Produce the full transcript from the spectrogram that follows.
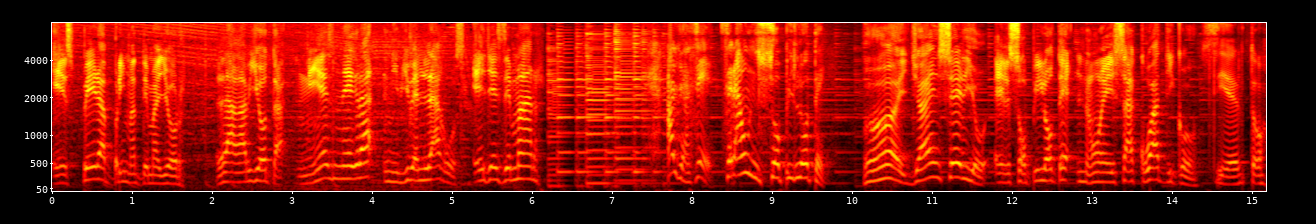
Espera, primate mayor. La gaviota ni es negra ni vive en lagos. Ella es de mar. Ah, ya sé. Será un sopilote. Ay, ya en serio, el sopilote no es acuático. Cierto.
